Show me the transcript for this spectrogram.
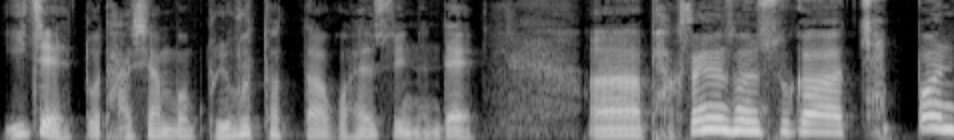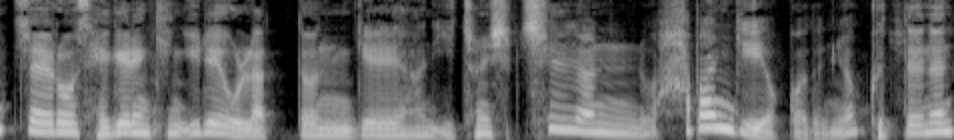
이제 또 다시 한번 불붙었다고 할 수 있는데 아, 박성현 선수가 첫 번째로 세계 랭킹 1위에 올랐던 게 한 2017년 하반기였거든요. 그때는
